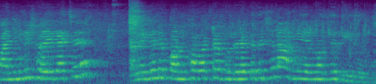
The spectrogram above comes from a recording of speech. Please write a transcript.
পাঁচ মিনিট হয়ে গেছে। আমি এখানে কর্নফ্লাওয়ারটা গুলে রেখে দিয়েছিলাম, আমি এর মধ্যে দিয়ে দেবো।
